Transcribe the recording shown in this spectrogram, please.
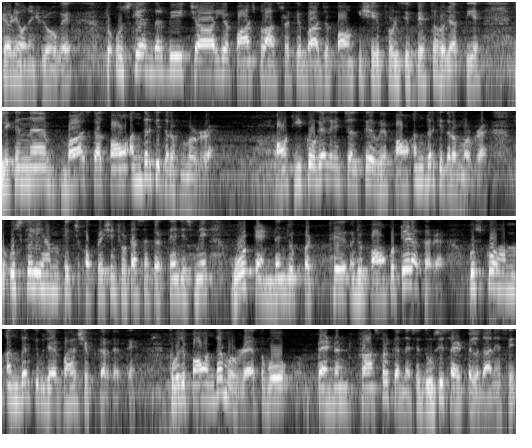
टेढ़े होने शुरू हो गए तो उसके अंदर भी चार या पाँच प्लास्टर के बाद जो पाँव की शेप थोड़ी सी बेहतर हो जाती है। लेकिन बाज़ का पाँव अंदर की तरफ़ मुड़ रहा है। पाँव ठीक हो गया, लेकिन चलते हुए पाँव अंदर की तरफ़ मुड़ रहा है। तो उसके लिए हम एक ऑपरेशन छोटा सा करते हैं, जिसमें वो टेंडन जो पट्टे जो पाँव को टेढ़ा कर रहा है, उसको हम अंदर की बजाय बाहर शिफ्ट कर देते हैं। तो वो जो पाँव अंदर मुड़ रहा है तो वो टेंडन ट्रांसफ़र करने से दूसरी साइड पे लगाने से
